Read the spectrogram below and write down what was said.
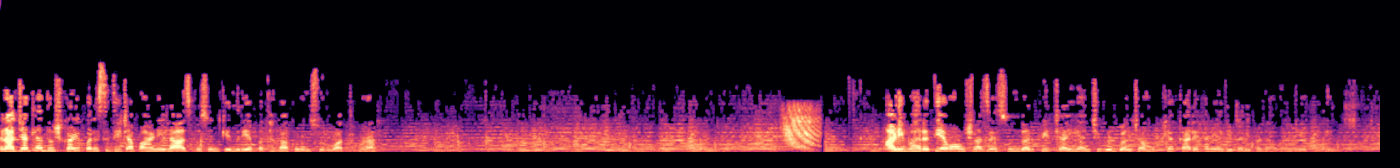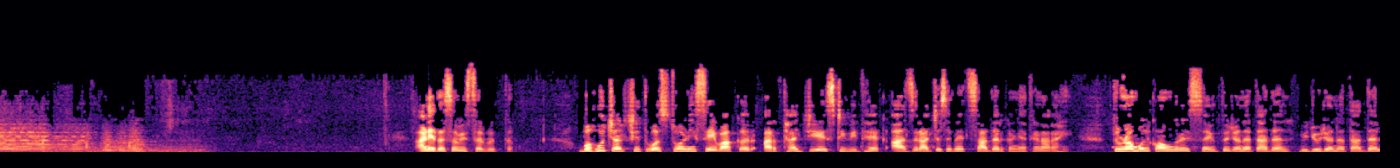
राज्यातल्या दुष्काळी परिस्थितीच्या पाहणीला आजपासून केंद्रीय पथकाकडून सुरुवात होणार. आणि भारतीय वंशाचे सुंदर पिचाई यांची गुगलच्या मुख्य कार्यकारी अधिकारी पदावर नियुक्ती. आणि आता सविस्तर वृत्त. बहुचर्चित वस्तू आणि सेवा कर अर्थात जीएसटी विधेयक आज राज्यसभेत सादर करण्यात येणार आहे. तृणमूल काँग्रेस संयुक्त जनता दल बिजू जनता दल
